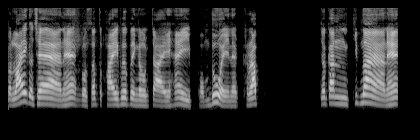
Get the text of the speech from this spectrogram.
กดไลค์ กดแชร์นะฮะ กด Subscribe เพื่อเป็นกำลังใจให้ผมด้วยนะครับ เจอกันคลิปหน้านะฮะ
